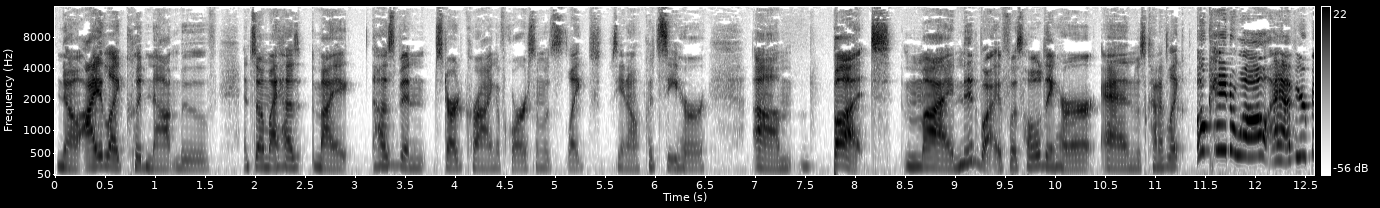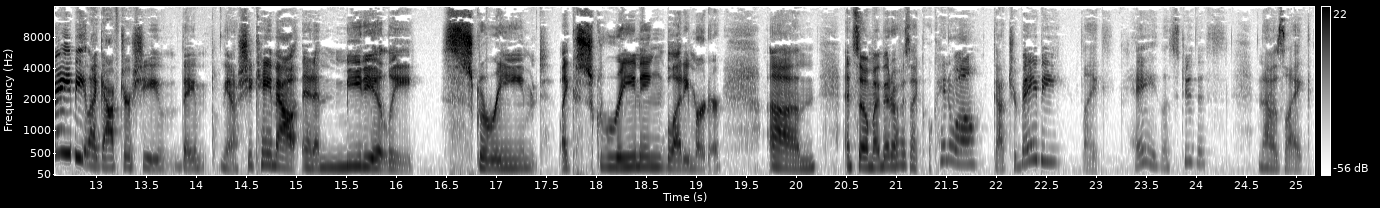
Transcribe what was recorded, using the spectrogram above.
no, I like could not move. And so my hus- my husband started crying, of course, and was like, you know, could see her. Um, but my midwife was holding her and was kind of like, okay, Noelle, I have your baby. Like after she, they, you know, she came out and immediately screamed, like screaming bloody murder. Um, and so my midwife was like, okay, Noelle, got your baby. Like, hey, let's do this. And I was like,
